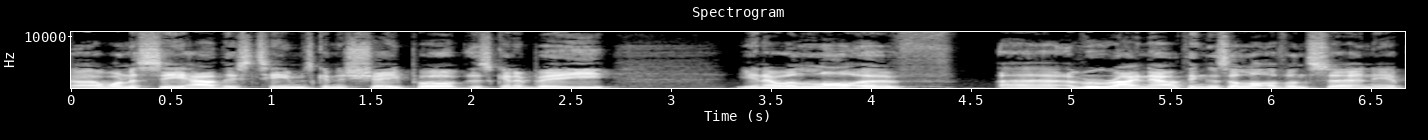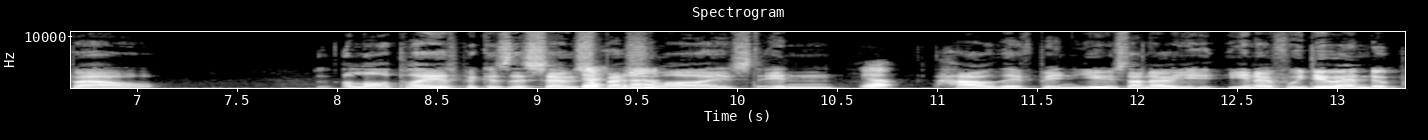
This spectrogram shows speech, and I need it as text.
I want to see how this team's going to shape up. There's going to be, you know, a lot of uh, right now. I think there's a lot of uncertainty about a lot of players because they're so Definitely. specialised in Yeah. how they've been used. I know, you, you know, if we do end up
